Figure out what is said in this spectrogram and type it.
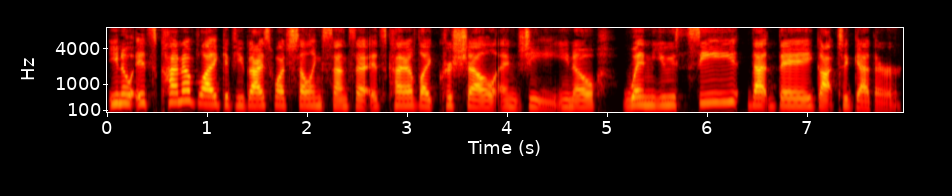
you know, it's kind of like if you guys watch Selling Sunset, it's kind of like Chrishell and G. You know, when you see that they got together,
